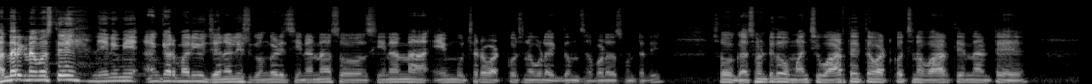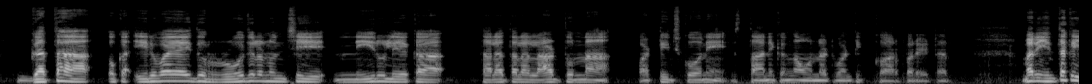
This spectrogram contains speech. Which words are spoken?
అందరికి నమస్తే. నేను మీ యాంకర్ మరియు జర్నలిస్ట్ గొంగడి సీనన్న. సో సీనన్న ఏం ముచ్చట పట్టుకొచ్చినా కూడా ఎక్దమ్ జబర్దస్త్ ఉంటుంది. సో గసొంటిదో మంచి వార్త అయితే పట్టుకొచ్చిన వార్త ఏంటంటే గత ఒక ఇరవై ఐదు రోజుల నుంచి నీరు లేక తలతలలాడుతున్న పట్టించుకొని స్థానికంగా ఉన్నటువంటి కార్పొరేటర్. మరి ఇంతకు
